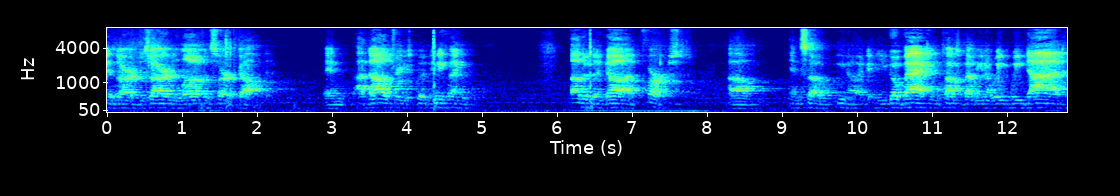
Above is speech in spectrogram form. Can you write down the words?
is our desire to love and serve God. And idolatry is putting anything other than God first. Um, and so, you know, you go back and it talks about, you know, we, we died,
